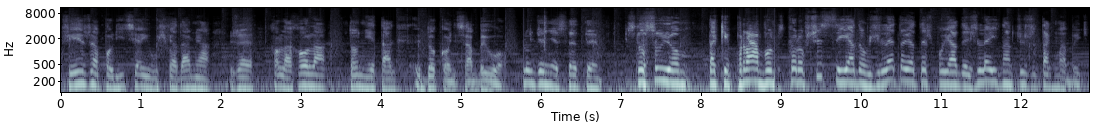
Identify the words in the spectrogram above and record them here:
przyjeżdża policja i uświadamia, że hola hola, to nie tak do końca było. Ludzie niestety stosują takie prawo, skoro wszyscy jadą źle, to ja też pojadę źle i znaczy, że tak ma być.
